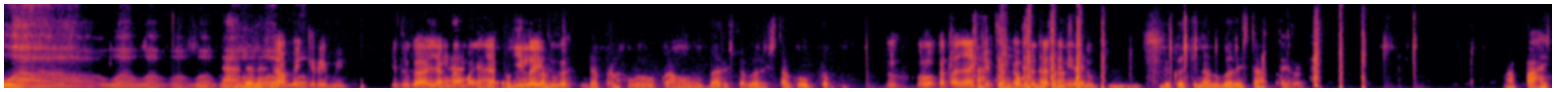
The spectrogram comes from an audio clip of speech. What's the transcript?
Wow, wow, wow, wow, wow, Nah, wow, ada lah. wow, Siapa wow. yang kirimin? Itu kah yang Ya, namanya gila itu kah? Udah pernah lo kamu barista-barista goblok. Loh, kalau katanya Kip kan kamu deketin itu. deketin anu barista tel. Ngapain?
